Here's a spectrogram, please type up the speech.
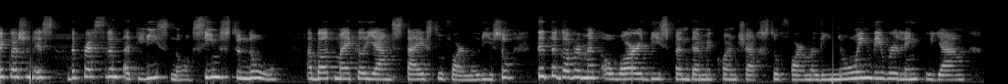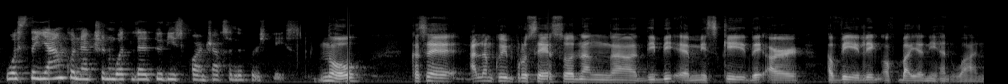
my question is, the president at least no seems to know about Michael Yang's ties to Farmally. So did the government award these pandemic contracts to Farmally, knowing they were linked to Yang? Was the Yang connection what led to these contracts in the first place? No, kasi alam ko yung proseso ng ah, DBM miski they are availing of Bayanihan 1.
